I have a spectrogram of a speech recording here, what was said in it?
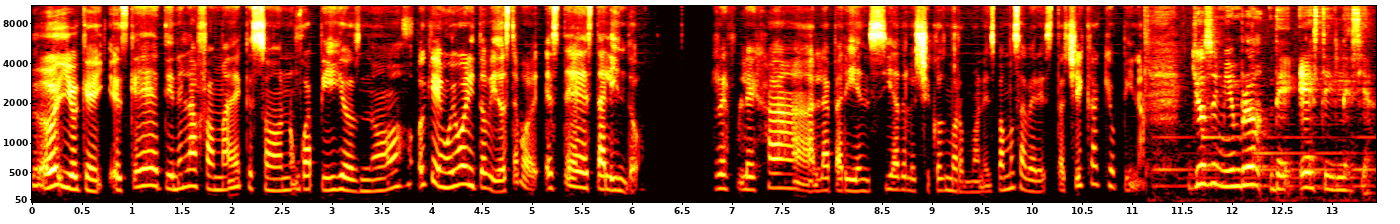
Uy, ok, es que tienen la fama de que son guapillos, ¿no? Ok, muy bonito video. Este, este está lindo refleja la apariencia de los chicos mormones. Vamos a ver esta chica, ¿qué opina? Yo soy miembro de esta iglesia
